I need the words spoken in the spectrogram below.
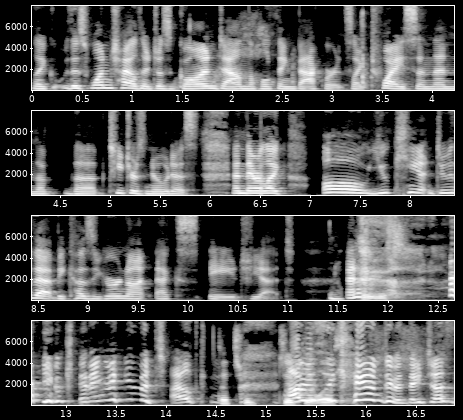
like this one child had just gone down the whole thing backwards like twice. And then the the teachers noticed and they were like oh you can't do that because you're not x age yet. And are you kidding me? The child can That's obviously can do it. They just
